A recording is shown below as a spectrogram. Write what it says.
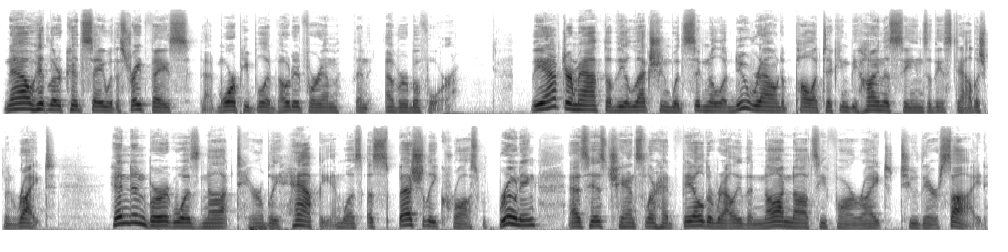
Now Hitler could say with a straight face that more people had voted for him than ever before. The aftermath of the election would signal a new round of politicking behind the scenes of the establishment right. Hindenburg was not terribly happy and was especially cross with Brüning as his chancellor had failed to rally the non Nazi far right to their side,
